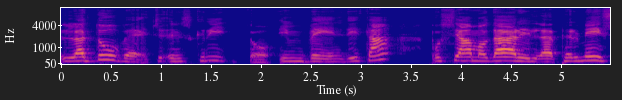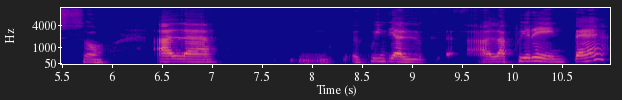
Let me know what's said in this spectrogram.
laddove c'è scritto in vendita possiamo dare il permesso al mm, quindi al, all'acquirente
